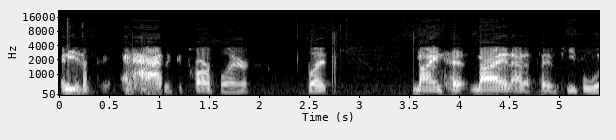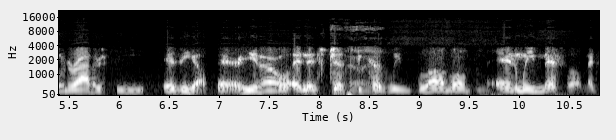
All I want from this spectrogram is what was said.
and he's a fantastic guitar player. But nine nine out of ten people would rather see Izzy up there, you know. And it's just hell because we love him and we miss him. It's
